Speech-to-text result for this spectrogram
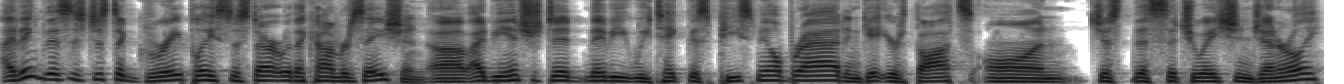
I think this is just a great place to start with a conversation. Uh, I'd be interested, maybe we take this piecemeal, Brad, and get your thoughts on just this situation generally.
